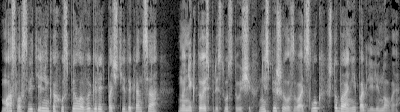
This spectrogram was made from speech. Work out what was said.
Масло в светильниках успело выгореть почти до конца, но никто из присутствующих не спешил звать слуг, чтобы они подлили новое.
